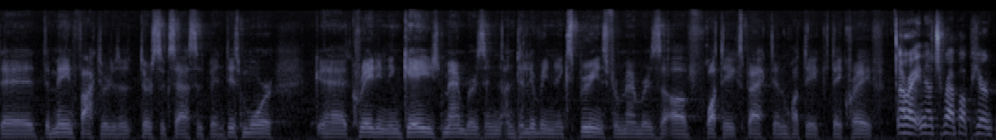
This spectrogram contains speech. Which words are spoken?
the the main factor of their success has been. This more uh, creating engaged members and, and, delivering an experience for members of what they expect and what they, they crave. All right, now to wrap up here,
